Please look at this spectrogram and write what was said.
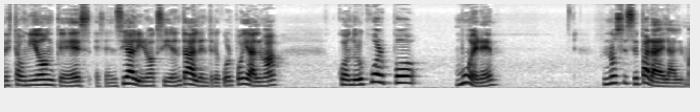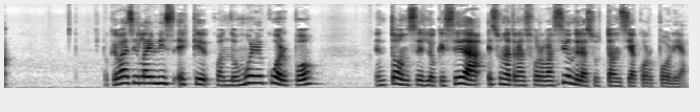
esta unión que es esencial y no accidental entre cuerpo y alma, cuando el cuerpo muere, no se separa del alma. Lo que va a decir Leibniz es que cuando muere el cuerpo, entonces lo que se da es una transformación de la sustancia corpórea.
